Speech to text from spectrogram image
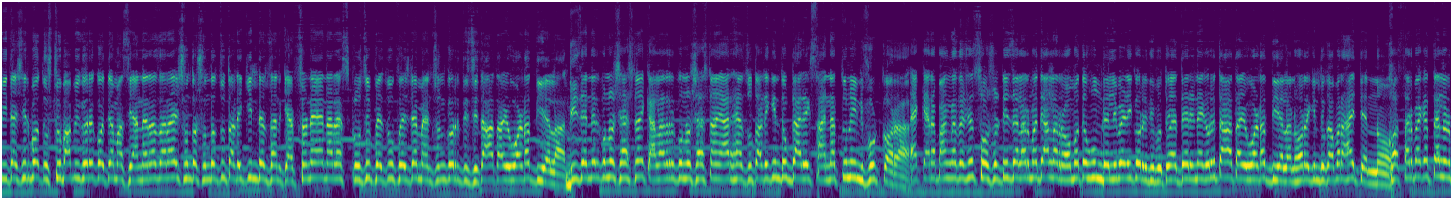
বিদেশির বউ দুষ্টু ভাবি করে কইতে, মাসি আনেরা যারা এই সুন্দর সুন্দর জুতাটি কিনতেন চান ক্যাপশনে এনার এক্সক্লুসিভ ফেসবুক পেজটা মেনশন করে দিছি, তাড়াতাড়ি অর্ডার দিয়ে এলাম ডিজাইনের কোনো শেষ নাই কালারের কোনো শেষ নাই, আর হ্যাঁ জুতাটি কিন্তু ডাইরেক্ট সাইনার তুন ইনফুট করা। একেবারে বাংলাদেশের চৌষট্টি জেলার মধ্যে আল্লাহ রহমতে হোম ডেলিভারি করে দিব, তো দেরি না করে তাড়াতাড়ি অর্ডার দিয়ে এলাম হরে কিন্তু আবার হাইতেন ন। তেলের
